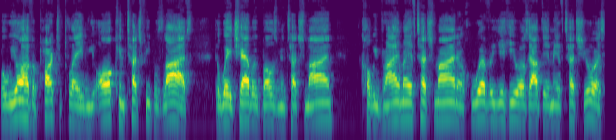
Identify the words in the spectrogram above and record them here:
but we all have a part to play. And we all can touch people's lives the way Chadwick Boseman touched mine, Kobe Bryant may have touched mine, or whoever your heroes out there may have touched yours.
